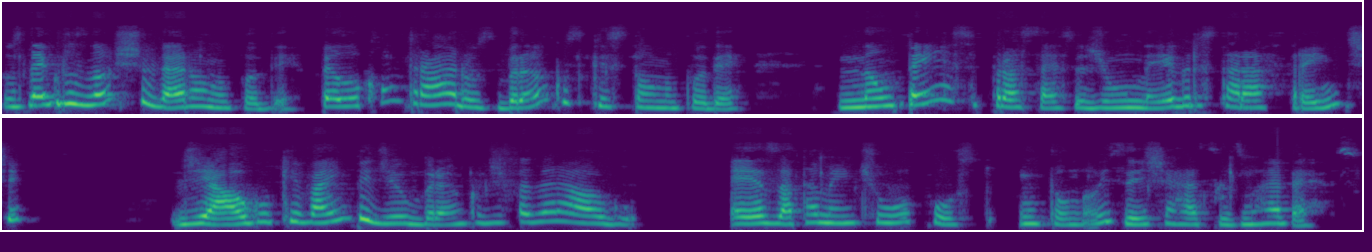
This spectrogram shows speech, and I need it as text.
Os negros não estiveram no poder. Pelo contrário, os brancos que estão no poder. Não tem esse processo de um negro estar à frente de algo que vai impedir o branco de fazer algo. É exatamente o oposto. Então não existe racismo reverso.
